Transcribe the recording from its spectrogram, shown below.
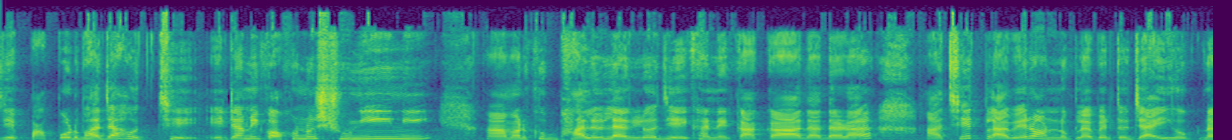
যে পাঁপড় ভাজা হচ্ছে, এটা আমি কখনো শুনিনি আমার খুব ভালো লাগল যে এখানে কাকা, দাদারা আছে, ক্লাবের, অন্য ক্লাবের তো যাই হোক না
